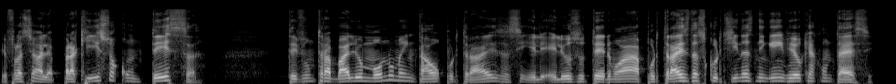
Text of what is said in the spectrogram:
Ele falou assim, olha, para que isso aconteça, teve um trabalho monumental por trás, assim, ele, ele usa o termo, ah, por trás das cortinas ninguém vê o que acontece.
